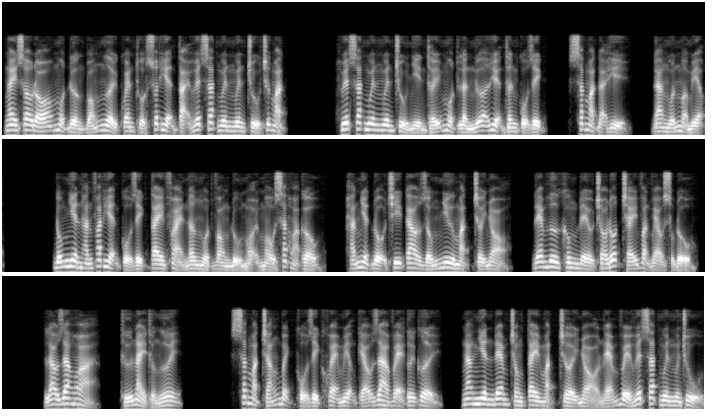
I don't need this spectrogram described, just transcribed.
Ngay sau đó một đường bóng người quen thuộc xuất hiện tại huyết sát nguyên nguyên chủ trước mặt. Huyết sát nguyên nguyên chủ nhìn thấy một lần nữa hiện thân cổ dịch, sắc mặt đại hỷ đang muốn mở miệng. Đống nhiên hắn phát hiện cổ dịch tay phải nâng một vòng đủ mọi màu sắc hỏa cầu, hắn nhiệt độ chi cao giống như mặt trời nhỏ, đem hư không đều cho đốt cháy vặn vẹo sụp đổ. Lao ra hỏa, thứ này thường ngươi. Sắc mặt trắng bệnh cổ dịch khỏe miệng kéo ra vẻ tươi cười, ngang nhiên đem trong tay mặt trời nhỏ ném về huyết sát nguyên nguyên chủ.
